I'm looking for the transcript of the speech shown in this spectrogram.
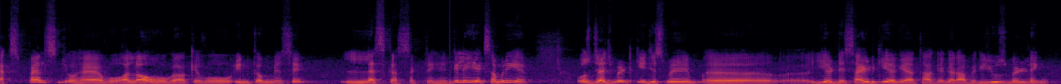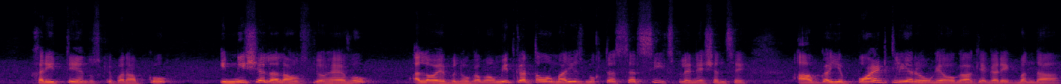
एक्सपेंस जो है वो अलाउ होगा कि वो इनकम में से लेस कर सकते हैं। के लिए एक समरी है। उस जजमेंट की जिसमें ये डिसाइड किया गया था कि अगर आप एक यूज़ बिल्डिंग ख़रीदते हैं तो उसके ऊपर आपको इनिशियल अलाउंस जो है वो अलाउेबल होगा। मैं उम्मीद करता हूँ हमारी इस मुख्तर सी एक्सप्लेनेशन से आपका ये पॉइंट क्लियर हो गया होगा कि अगर एक बंदा,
